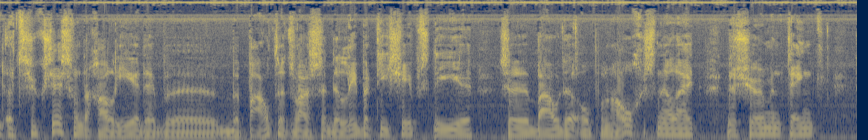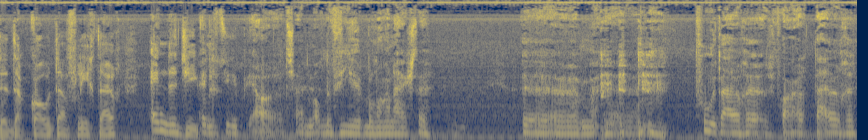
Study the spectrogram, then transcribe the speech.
het succes van de geallieerden hebben bepaald. Het was de Liberty ships die eh, ze bouwden op een hoge snelheid. De Sherman tank, de Dakota vliegtuig en de Jeep. En natuurlijk, ja, het zijn wel de vier belangrijkste ehm, eh, voertuigen, vaartuigen,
